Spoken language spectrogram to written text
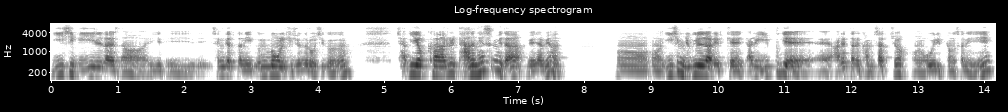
22일 날 어, 이게, 이, 생겼던 이 음봉을 기준으로 지금 자기 역할을 다는 했습니다. 왜냐하면 어, 26일 날 이렇게 아주 이쁘게 아랫단을 감쌌죠. 어, 5일 이평선이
